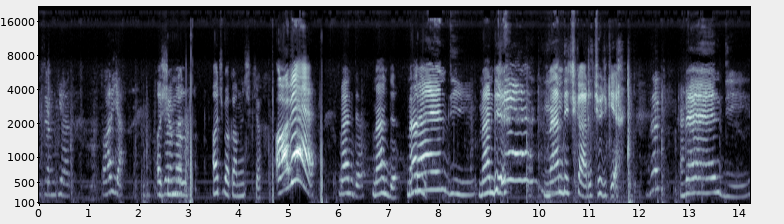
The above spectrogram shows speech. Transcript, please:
Gizem gel. Var ya. Aşamalı. Aç bakalım ne çıkacak. Abi. Mendi. Mendi. Mendi. Mendi. Mendi çıkardı çocuk ya. Mendi.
